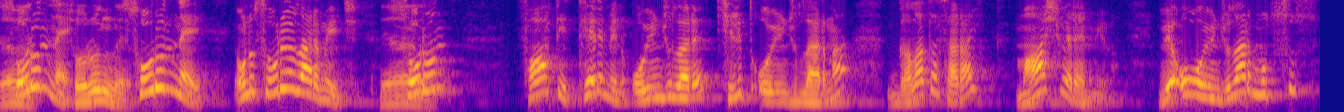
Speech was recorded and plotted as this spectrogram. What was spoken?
Evet, Sorun ne? sorun ne? Sorun ne? Onu soruyorlar mı hiç? Yani. Sorun Fatih Terim'in oyuncuları, kilit oyuncularına Galatasaray maaş veremiyor. Ve o oyuncular mutsuz.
